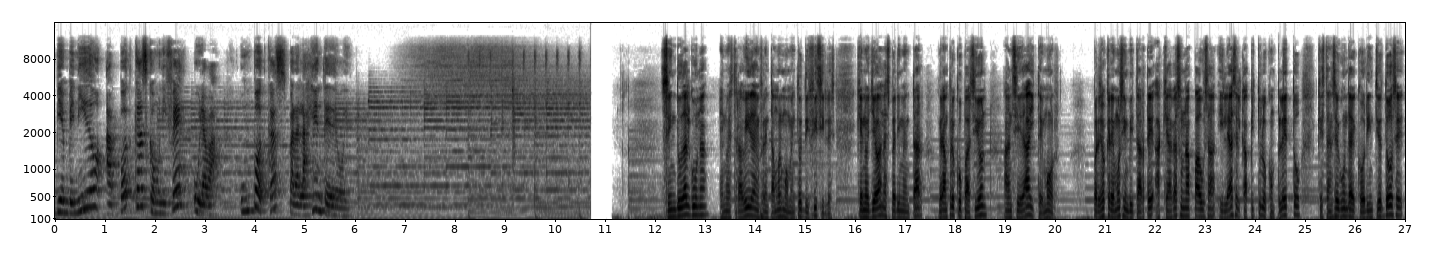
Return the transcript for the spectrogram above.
Bienvenido a Podcast Comunife Urabá, un podcast para la gente de hoy. Sin duda alguna, en nuestra vida enfrentamos momentos difíciles que nos llevan a experimentar gran preocupación, ansiedad y temor. Por eso queremos invitarte a que hagas una pausa y leas el capítulo completo que está en 2 Corintios 12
